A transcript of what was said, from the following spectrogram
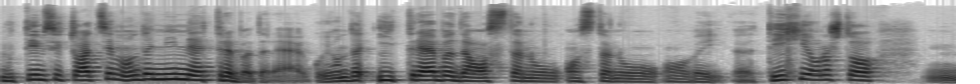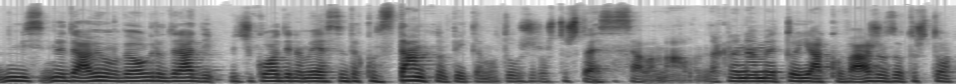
u tim situacijama onda ni ne treba da reaguju. Onda i treba da ostanu, ostanu ovaj, e, tihi. Ono što mislim, ne davimo Beograd radi već godinama jeste da konstantno pitamo tužiroštvo šta je sa Sava Malom. Dakle, nama je to jako važno zato što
